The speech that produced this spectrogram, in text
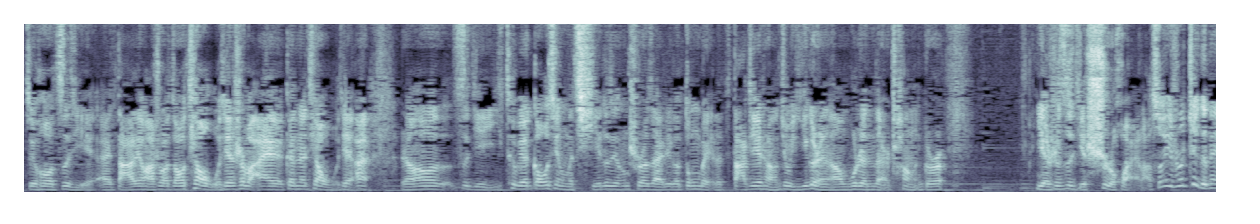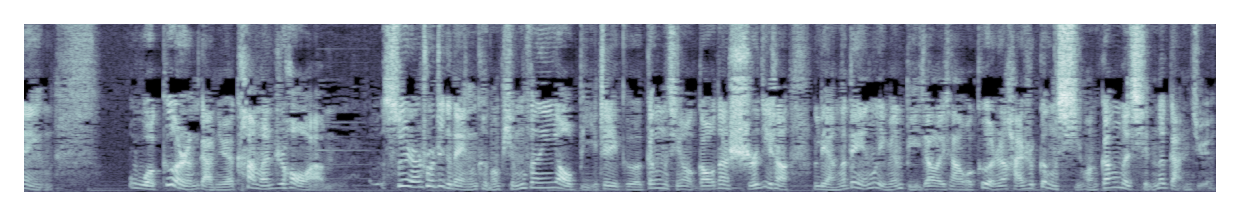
最后自己哎打个电话说走跳舞去是吧？哎跟着跳舞去哎，然后自己特别高兴的骑着自行车在这个东北的大街上就一个人啊无人在这唱的歌，也是自己释怀了。所以说这个电影。我个人感觉看完之后啊，虽然说这个电影可能评分要比这个《钢的琴》要高，但实际上两个电影里面比较了一下，我个人还是更喜欢《钢的琴》的感觉。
